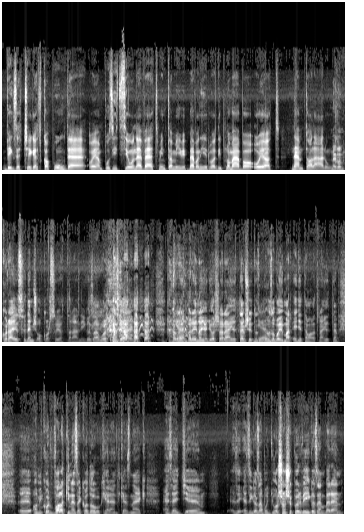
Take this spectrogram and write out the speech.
végzettséget kapunk, de olyan pozíció nevet, mint ami be van írva a diplomába, olyat nem találunk. Meg amikor rájössz, hogy nem is akarsz olyat találni igazából. Igen. Igen. Arra én nagyon gyorsan rájöttem, sőt az, Igen. az a baj, hogy már egyetem alatt rájöttem. Amikor valakin ezek a dolgok jelentkeznek, ez egy, ez, ez igazából gyorsan söpör végig az emberen,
